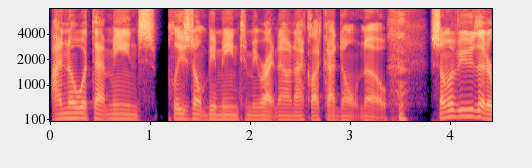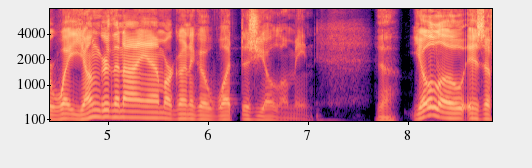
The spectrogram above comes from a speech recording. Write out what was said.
I know what that means. Please don't be mean to me right now and act like I don't know. Some of you that are way younger than I am are going to go, What does YOLO mean? Yeah. YOLO is a,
